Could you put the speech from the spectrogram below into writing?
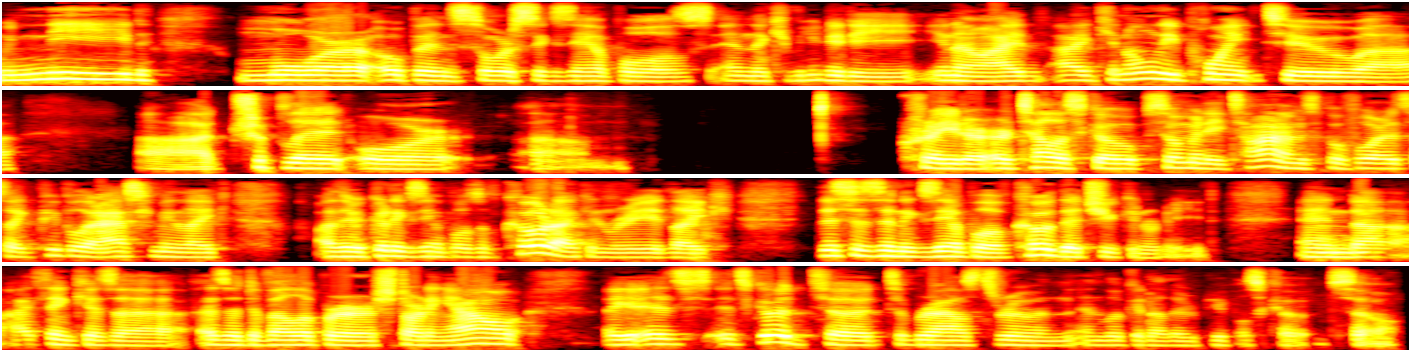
we need more open source examples in the community. You know, I I can only point to uh, uh, Triplet or um, Crater or Telescope so many times before it's like people are asking me like, are there good examples of code I can read? Like, this is an example of code that you can read, and Mhm. uh, I think as a as a developer starting out, like, it's it's good to to browse through and, and look at other people's code. So.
